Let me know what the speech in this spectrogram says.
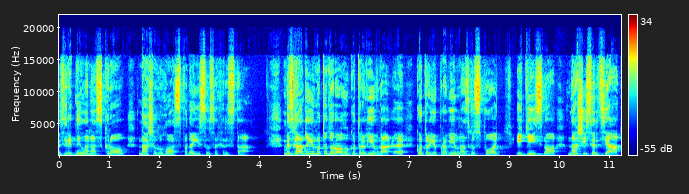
зріднила нас кров нашого Господа Ісуса Христа. Ми згадуємо ту дорогу, е, котрою провів нас Господь. І дійсно, наші серця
